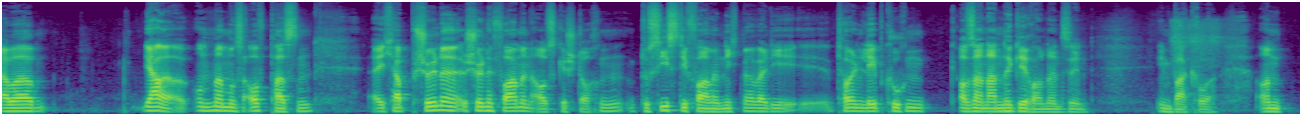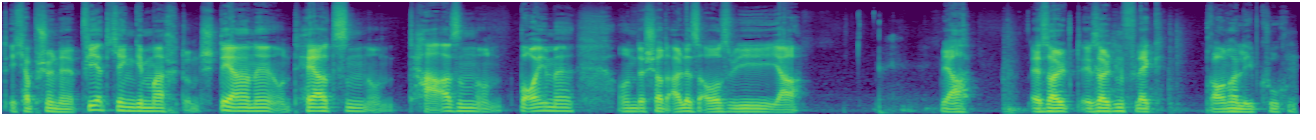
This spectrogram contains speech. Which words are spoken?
aber ja, und man muss aufpassen. Ich habe schöne, schöne Formen ausgestochen. Du siehst die Formen nicht mehr, weil die äh, tollen Lebkuchen auseinandergeronnen sind im Backrohr. Und ich habe schöne Pferdchen gemacht und Sterne und Herzen und Hasen und Bäume. Und es schaut alles aus wie, ja, ja, es ist halt, es ist halt ein Fleck brauner Lebkuchen.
